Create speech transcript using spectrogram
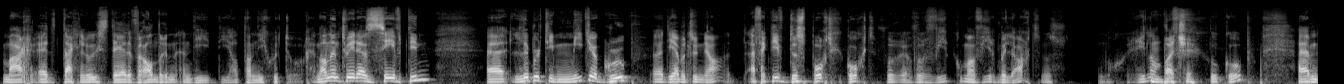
Maar de technologische tijden veranderen en die, die had dat niet goed door. En dan in 2017, eh, Liberty Media Group, eh, die hebben toen ja, effectief de sport gekocht voor, eh, voor 4,4 miljard. Dat is nog relatief goedkoop. Ehm,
